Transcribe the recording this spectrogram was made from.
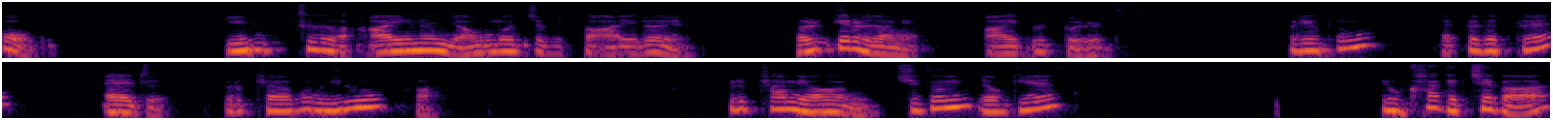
호 int i는 0번째부터 i를 10개를 저장해. i. 그리고 ff에 add. 이렇게 하고 new 가. 그렇게 하면 지금 여기에 요카 객체가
